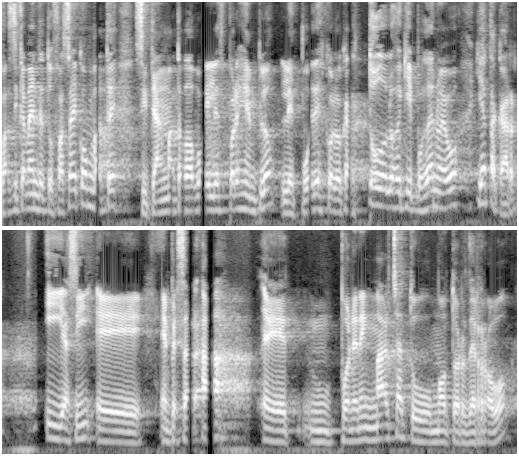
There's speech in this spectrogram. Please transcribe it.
básicamente, tu fase de combate, si te han matado a Wailes, por ejemplo, le puedes colocar todos los equipos de nuevo y atacar. Y así eh, empezar a eh, poner en marcha tu motor de robo.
